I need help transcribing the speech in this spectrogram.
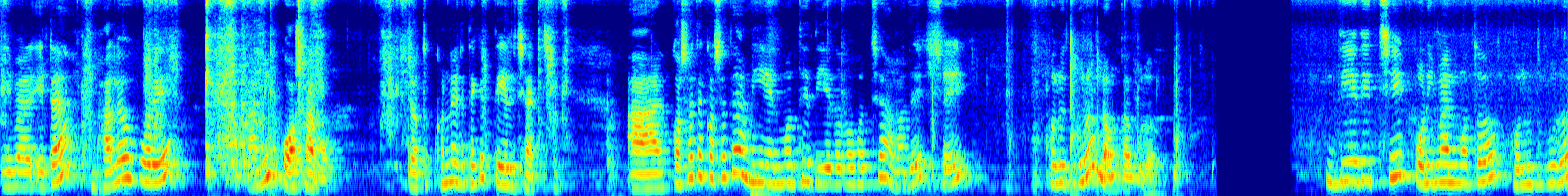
এবার এটা ভালো করে আমি কষাবো। যতক্ষণ এটা থেকে তেল ছাড়ছে। আর কষাতে কষাতে আমি এর মধ্যে দিয়ে দেবো হচ্ছে আমাদের সেই হলুদ গুঁড়ো, লঙ্কা গুঁড়ো। দিয়ে দিচ্ছি পরিমাণ মতো হলুদ গুঁড়ো।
